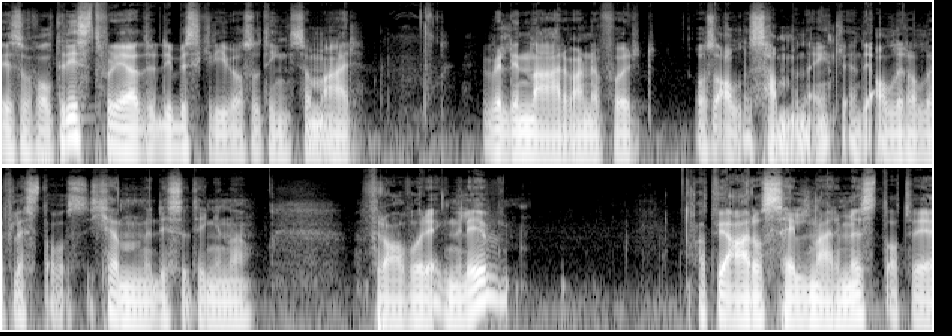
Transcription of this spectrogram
i så fall trist, fordi de beskriver også ting som er veldig nærværende for oss alle sammen, egentlig. De aller, aller fleste av oss kjenner disse tingene fra våre egne liv. At vi er oss selv nærmest, at vi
